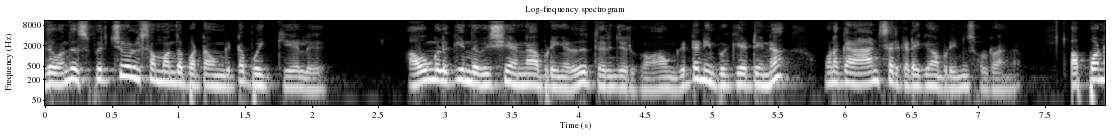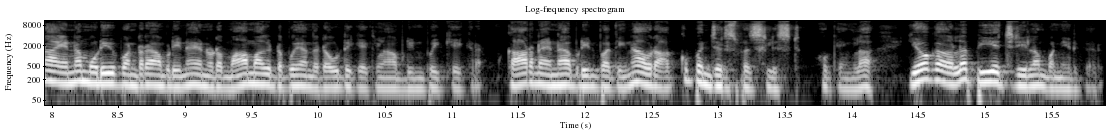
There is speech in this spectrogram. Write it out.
இதை வந்து ஸ்பிரிச்சுவல் சம்மந்தப்பட்டவங்ககிட்ட போய் கேளு. அவங்களுக்கு இந்த விஷயம் என்ன அப்படிங்கிறது தெரிஞ்சிருக்கும். அவங்ககிட்ட நீ போய் கேட்டிங்கன்னா உனக்கு ஆன்சர் கிடைக்கும் அப்படின்னு சொல்கிறாங்க அப்போ நான் என்ன முடிவு பண்ணுறேன் அப்படின்னா என்னோட மாமா கிட்ட போய் அந்த டவுட்டு கேட்கலாம் அப்படின்னு போய் கேட்குறேன். காரணம் என்ன அப்படின்னு பார்த்தீங்கன்னா அவர் அக்குபஞ்சர் ஸ்பெஷலிஸ்ட் ஓகேங்களா? யோகாவில் பிஹெச்டிலாம் பண்ணியிருக்காரு.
